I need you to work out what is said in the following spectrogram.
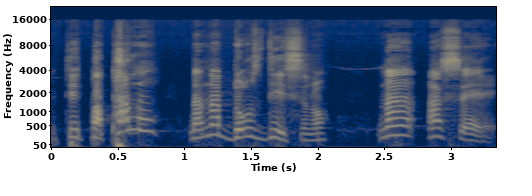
Nti papa no na na those days no na asɛ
